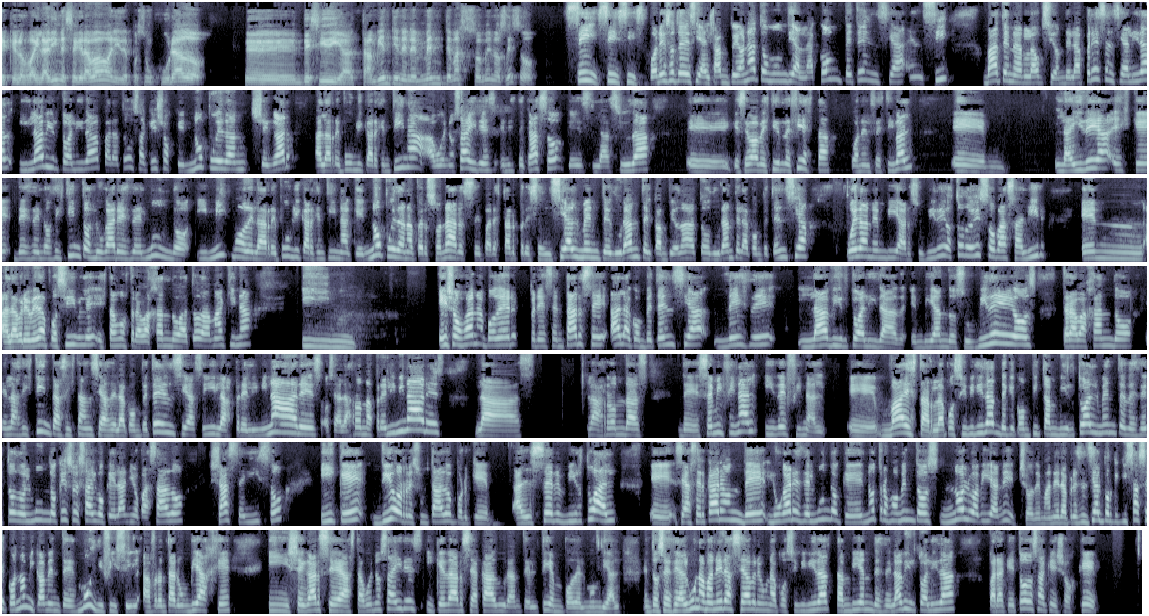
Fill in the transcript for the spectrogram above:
que los bailarines se grababan y después un jurado eh, decidía. ¿También tienen en mente más o menos eso? Sí, sí, sí. Por eso te decía, el campeonato mundial, la competencia en sí va a tener la opción de la presencialidad y la virtualidad para todos aquellos que no puedan llegar a la República Argentina, a Buenos Aires en este caso, que es la ciudad eh, que se va a vestir de fiesta con el festival. Eh, la idea es que desde los distintos lugares del mundo y mismo de la República Argentina que no puedan apersonarse para estar presencialmente durante el campeonato, durante la competencia, puedan enviar sus videos. Todo eso va a salir en, a la brevedad posible. Estamos trabajando a toda máquina y ellos van a poder presentarse a la competencia desde la virtualidad, enviando sus videos, trabajando en las distintas instancias de la competencia, ¿sí? las preliminares, o sea, las rondas preliminares, las, las rondas de semifinal y de final. Eh, va a estar la posibilidad de que compitan virtualmente desde todo el mundo, que eso es algo que el año pasado ya se hizo y que dio resultado porque al ser virtual eh, se acercaron de lugares del mundo que en otros momentos no lo habían hecho de manera presencial, porque quizás económicamente es muy difícil afrontar un viaje y llegarse hasta Buenos Aires y quedarse acá durante el tiempo del Mundial. Entonces, de alguna manera se abre una posibilidad también desde la virtualidad para que todos aquellos que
